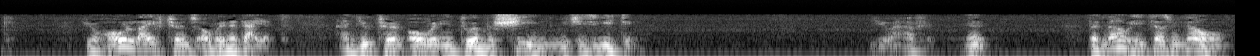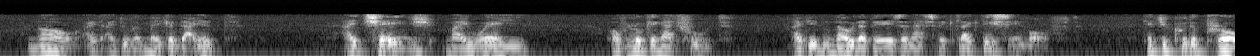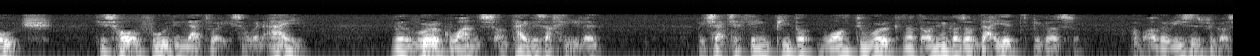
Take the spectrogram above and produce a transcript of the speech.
your whole life turns over in a diet, and you turn over into a machine which is eating. You have? But now he tells me, no, no, I, I do not make a diet. I change my way of looking at food. I didn't know that there is an aspect like this involved. That you could approach this whole food in that way. So when I will work once on Taivas Achille, which such a thing people want to work not only because of diet, because of other reasons, because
